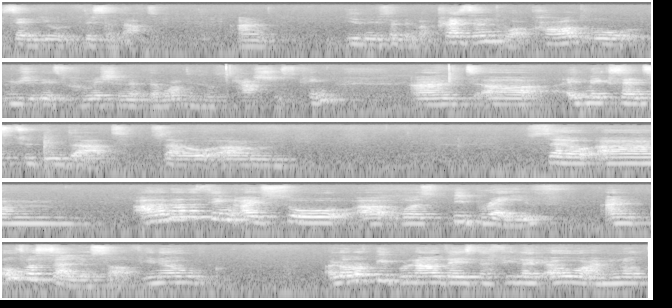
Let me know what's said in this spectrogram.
send you this and that. And either you send them a present or a card, or usually it's commission if they want it, because cash is king. And uh, it makes sense to do that. So. Um, so um, another thing I saw uh, was be brave and oversell yourself. You know, a lot of people nowadays they feel like, oh, I'm not,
